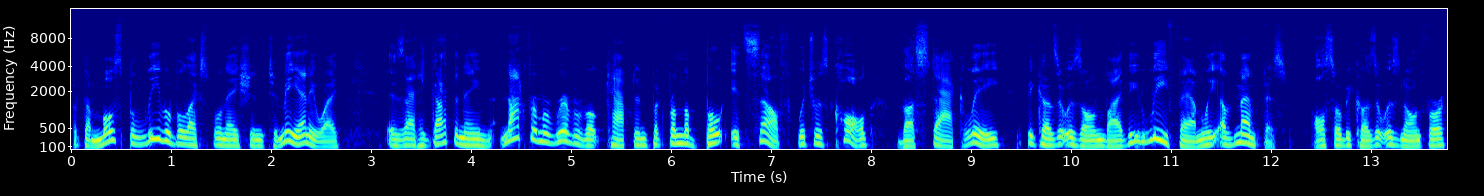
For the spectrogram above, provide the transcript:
But the most believable explanation, to me anyway, is that he got the name not from a riverboat captain, but from the boat itself, which was called the Stack Lee because it was owned by the Lee family of Memphis also because it was known for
